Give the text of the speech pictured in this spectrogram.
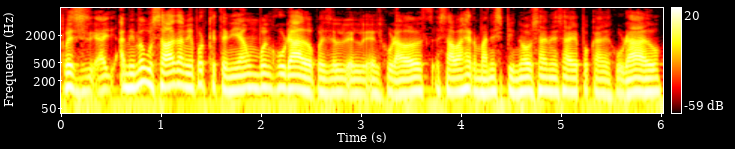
pues, a, a mí me gustaba también porque tenía un buen jurado, pues el, el- el jurado estaba Germán Espinosa en esa época de jurado,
